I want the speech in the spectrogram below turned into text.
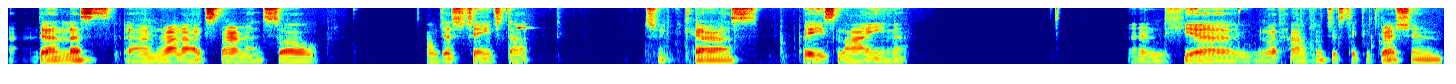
And then let's um, run our experiment. So I'll just change that to Keras baseline. And here we will not have logistic regression.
